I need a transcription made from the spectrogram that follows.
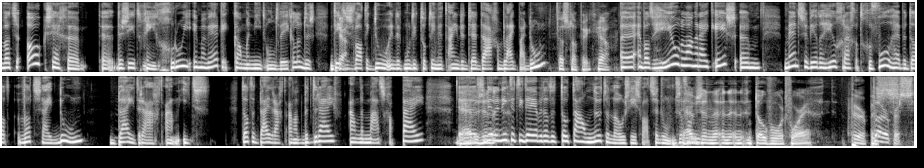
Wat ze ook zeggen. Eh, er zit geen groei in mijn werk. Ik kan me niet ontwikkelen. Dus dit Ja. is wat ik doe. En dit moet ik tot in het einde der dagen blijkbaar doen. Dat snap ik, ja. Eh, en wat heel belangrijk is, ehm, mensen willen heel graag het gevoel hebben dat wat zij doen bijdraagt aan iets. Dat het bijdraagt aan het bedrijf, aan de maatschappij. Eh, ze een- willen niet het idee hebben dat het totaal nutteloos is wat ze doen. Daar van, hebben ze een, een, een, een toverwoord voor. hè? Purpose. purpose.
